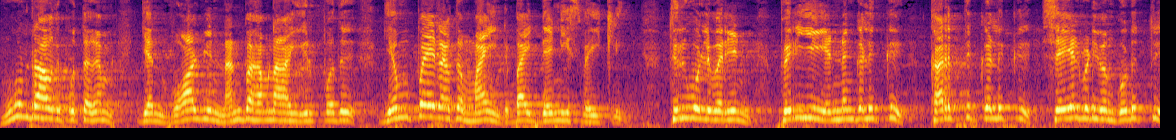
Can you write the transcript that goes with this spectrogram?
மூன்றாவது புத்தகம் என் வாழ்வின் நண்பகவனாக இருப்பது empire of the mind by Dennis Waitley திருவள்ளுவரின் பெரிய எண்ணங்களுக்கு கருத்துக்களுக்கு செயல் வடிவம் கொடுத்து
